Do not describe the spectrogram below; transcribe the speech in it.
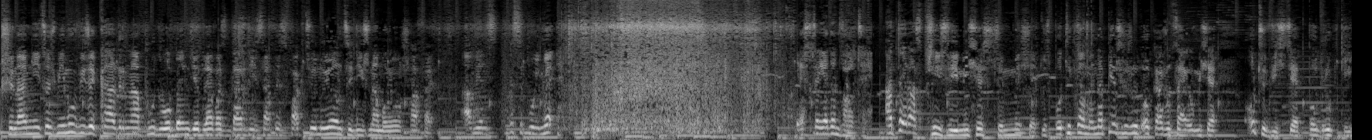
Przynajmniej coś mi mówi, że kadr na pudło będzie dla was bardziej satysfakcjonujący niż na moją szafę. A więc wysypujmy. Jeszcze jeden walczy. A teraz przyjrzyjmy się, z czym my się tu spotykamy. Na pierwszy rzut oka rzucają mi się oczywiście podróbki.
